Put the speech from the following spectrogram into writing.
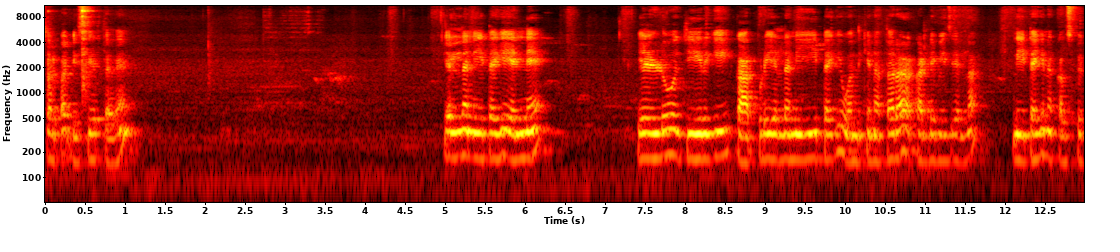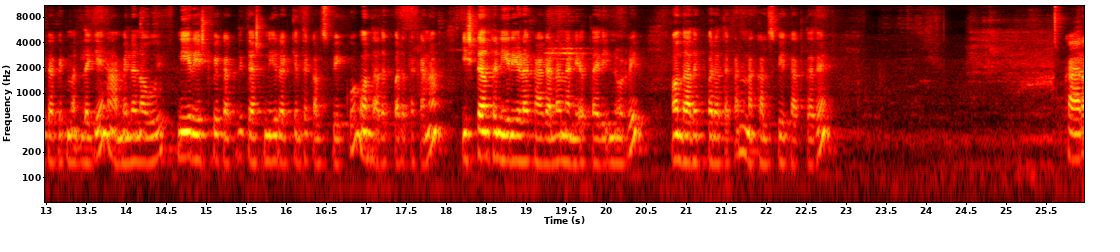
ಸ್ವಲ್ಪ ಬಿಸಿ ಇರ್ತದೆ. ಎಲ್ಲ ನೀಟಾಗಿ ಎಣ್ಣೆ, ಎಳ್ಳು, ಜೀರಿಗೆ, ಖಾರ ಪುಡಿ ಎಲ್ಲ ನೀಟಾಗಿ ಒಂದಕ್ಕಿನ ಥರ, ಕಡಲೆ ಬೀಜ ಎಲ್ಲ ನೀಟಾಗಿ ನಾವು ಕಲಿಸ್ಬೇಕಾಗೈತೆ ಮೊದಲಿಗೆ. ಆಮೇಲೆ ನಾವು ನೀರು ಎಷ್ಟು ಬೇಕಾಗ್ತೈತೆ ಅಷ್ಟು ನೀರು ಹಾಕ್ಯಂತ ಕಲಿಸ್ಬೇಕು. ಒಂದು ಅದಕ್ಕೆ ಬರೋ ತಕ್ಕನ ಇಷ್ಟ ಅಂತ ನೀರು ಹೇಳೋಕ್ಕಾಗಲ್ಲ, ನಾನು ಹೇಳ್ತಾ ಇದ್ದೀನಿ ನೋಡಿರಿ. ಒಂದು ಅದಕ್ಕೆ ಬರೋ ತಕ್ಕನ ನಾವು ಕಲಿಸ್ಬೇಕಾಗ್ತದೆ. ಖಾರ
